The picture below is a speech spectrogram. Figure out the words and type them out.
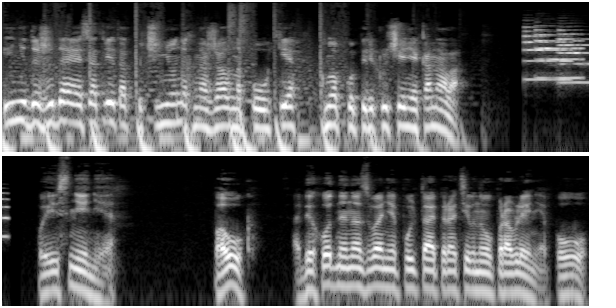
И, не дожидаясь ответа от подчиненных, нажал на пауке кнопку переключения канала. Пояснение. Паук. Обиходное название пульта оперативного управления, ПУ.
